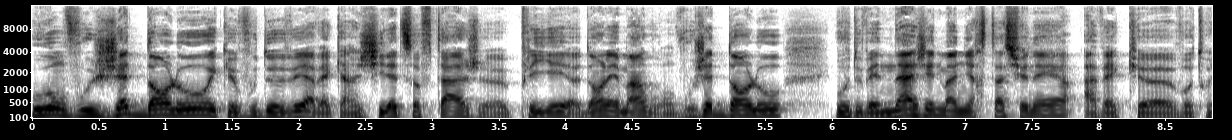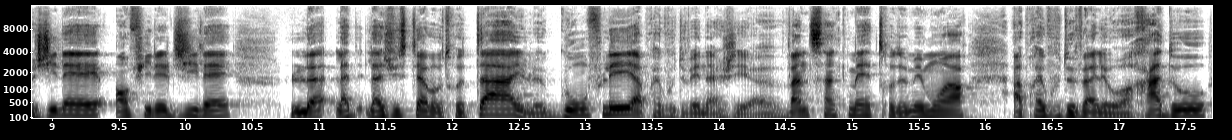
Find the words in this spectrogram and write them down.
où on vous jette dans l'eau et que vous devez, avec un gilet de sauvetage euh, plié euh, dans les mains, où on vous jette dans l'eau, vous devez nager de manière stationnaire avec euh, votre gilet, enfiler le gilet, l'ajuster à votre taille, le gonfler. Après, vous devez nager 25 mètres de mémoire. Après, vous devez aller au radeau,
